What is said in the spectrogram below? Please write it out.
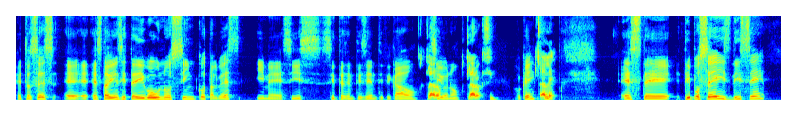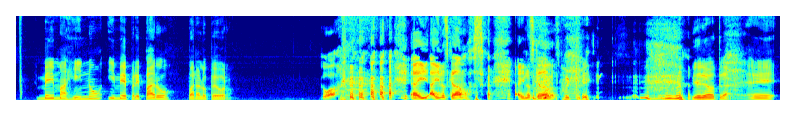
Entonces, eh, está bien si te digo unos 5 tal vez y me decís si te sentís identificado, claro, sí o no. Claro que sí. Ok. Dale. Este, tipo 6 dice, me imagino y me preparo para lo peor. Wow. ahí, ahí nos quedamos. ahí nos quedamos. ok. Viene otra. Eh,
